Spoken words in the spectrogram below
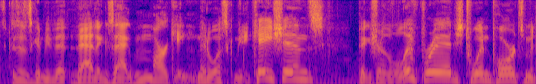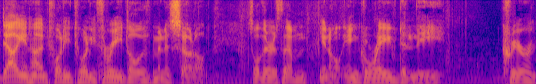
because it's going to be that, that exact marking. Midwest Communications, picture of the lift bridge, Twin Ports, Medallion Hunt 2023, Duluth, Minnesota. So there's them, you know, engraved in the clear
